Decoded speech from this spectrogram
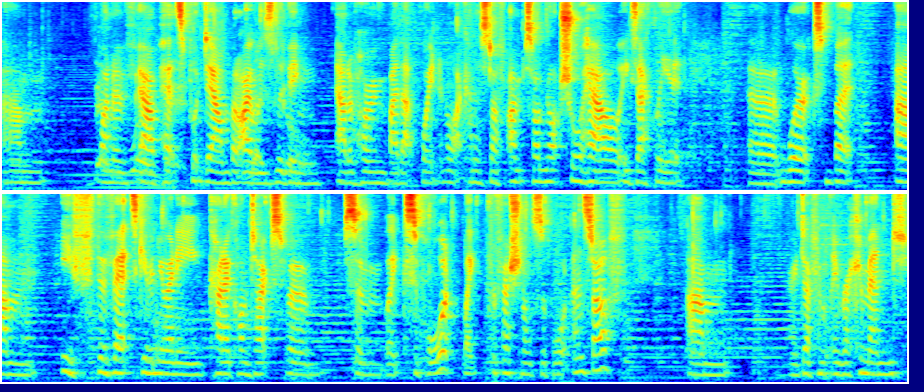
um one of our pets put down but I was living out of home by that point and all that kind of stuff. I'm, so I'm not sure how exactly it uh, works but um if the vet's given you any kind of contacts for some like support like professional support and stuff um I definitely recommend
